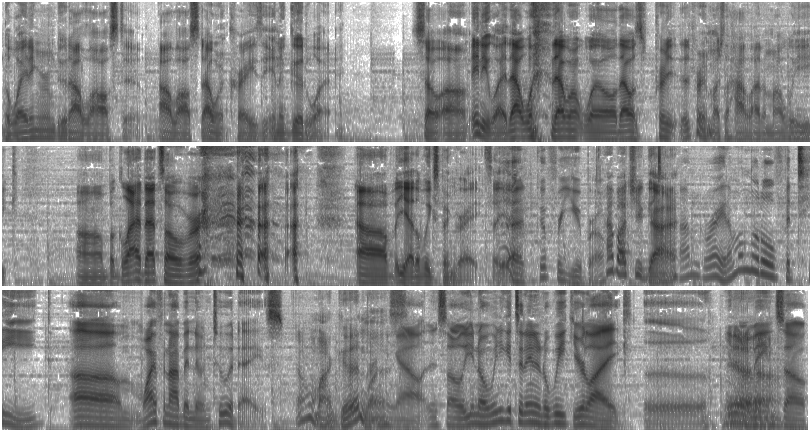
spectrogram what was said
the waiting room, dude, I lost it. I lost it. I went crazy in a good way. So um, anyway, that went that went well. That was pretty. That's pretty much the highlight of my week. Um, but glad that's over. uh, but yeah, the week's been great. So yeah. Good. Good for you, bro. How about you, guy? I'm great. I'm a little fatigued. Um, wife and I've been doing two a days, Oh my goodness. working out, and so you know when you get to the end of the week, you're like, uh, you know what I mean. So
